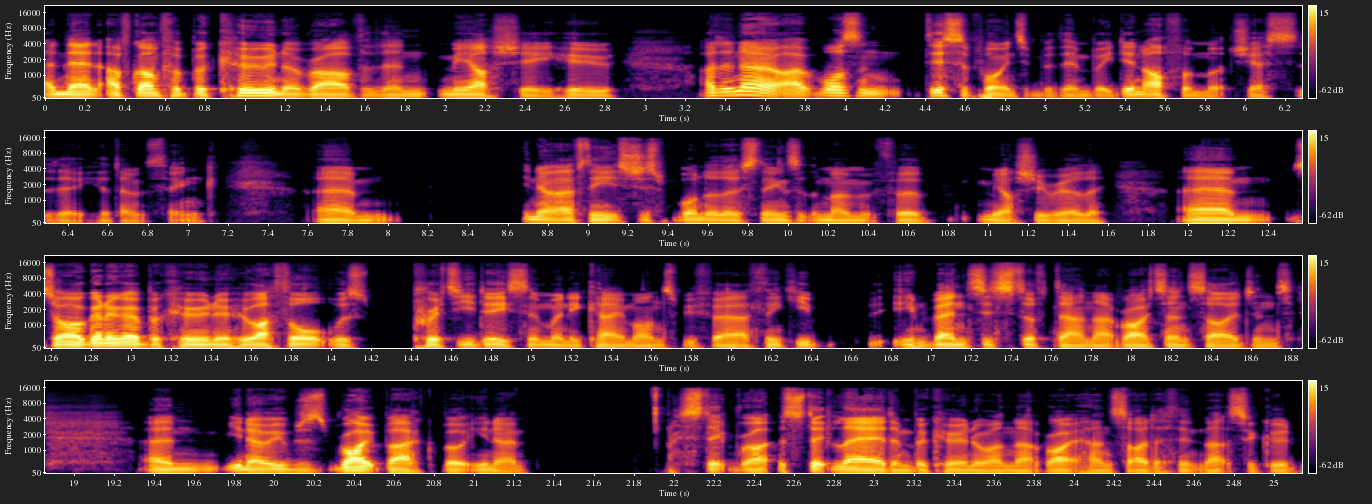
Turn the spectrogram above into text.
And then I've gone for Bacuna rather than Miyoshi, who I don't know. I wasn't disappointed with him, but he didn't offer much yesterday. I don't think. Um, you know, I think it's just one of those things at the moment for Miyoshi, really. Um, so I'm going to go Bacuna, who I thought was pretty decent when he came on. To be fair, I think he invented stuff down that right hand side, and and you know he was right back, but you know stick right stick Laird and Bacuna on that right hand side. I think that's a good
